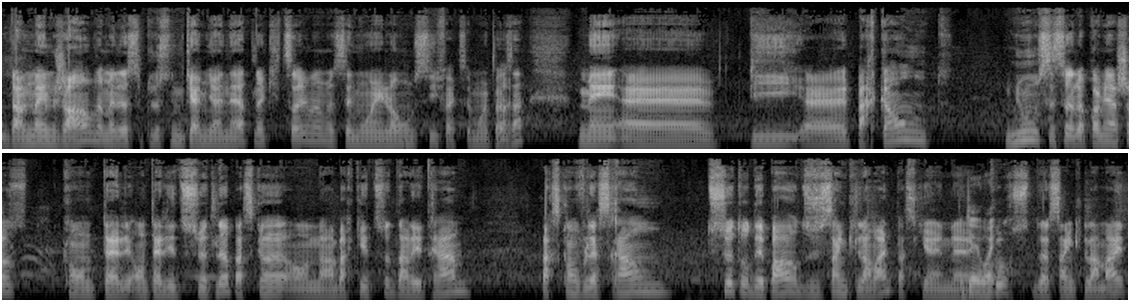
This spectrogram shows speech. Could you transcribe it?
Dans le même genre, mais là, c'est plus une camionnette là, qui tire, mais c'est moins long aussi, fait que c'est moins pesant. Mais, puis, par contre, nous, c'est ça, la première chose qu'on est allé, on est allé tout de suite là parce qu'on a embarqué tout de suite dans les trams parce qu'on voulait se rendre tout de suite au départ du 5 km, parce qu'il y a une course de 5 km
